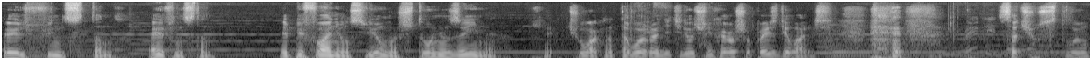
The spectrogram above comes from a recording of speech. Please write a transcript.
Эльфинстон. Эльфинстон. Эпифаниус, ё что у него за имя? Чувак, над тобой родители очень хорошо поиздевались. Сочувствую.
